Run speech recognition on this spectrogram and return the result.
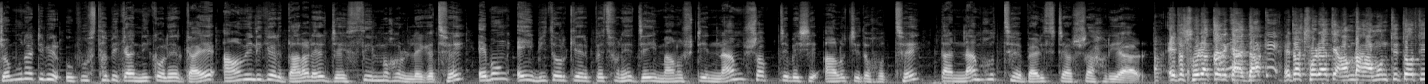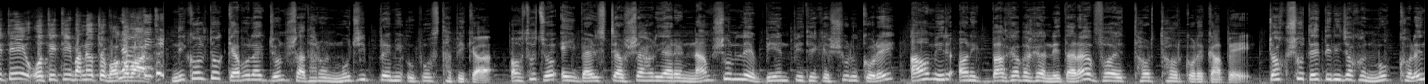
যমুনা টিভির উপস্থাপিকা নিকোলের গায়ে আওয়ামী লীগের দালালের যে সিলমোহর লেগেছে এবং এই বিতর্কের পেছনে যেই মানুষটির নাম সবচেয়ে বেশি আলোচিত হচ্ছে তার নাম হচ্ছে ব্যারিস্টার শাহরিয়ার। এটা স্বৈরাচারী কায়দা। এটা স্বৈরাচারী আমরা আমন্ত্রিত অতিথি অতিথি মানে হচ্ছে ভগবান। নিকোল তো কেবল একজন সাধারণ মুজিব প্রেমী উপস্থাপিকা। অথচ এই ব্যারিস্টার শাহরিয়ারের নাম শুনলে বিএনপি থেকে শুরু করে আওয়ামীর অনেক বাঘা বাঘা নেতারা ভয়ে থরথর করে কাঁপে। টকশোতে তিনি যখন মুখ খোলেন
